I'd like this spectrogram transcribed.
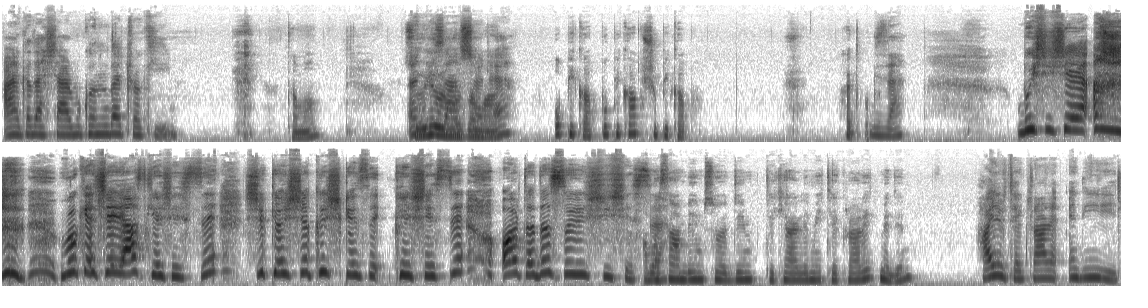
Arkadaşlar bu konuda çok iyiyim. Tamam. Önce Söylüyorum sen o zaman. söyle. O pick up, bu pick up, şu pick up. Hadi bakalım. Güzel. Bu şişe, bu köşe yaz köşesi, şu köşe kış köşesi, köşesi, ortada su şişesi. Ama sen benim söylediğim tekerlemeyi tekrar etmedin. Hayır tekrar etme değil.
